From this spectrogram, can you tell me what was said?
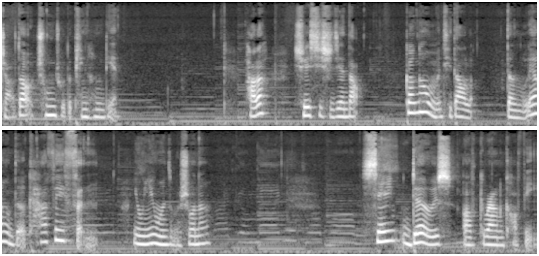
找到充足的平衡点。好了，学习时间到。刚刚我们提到了等量的咖啡粉，用英文怎么说呢？Same dose of ground coffee.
